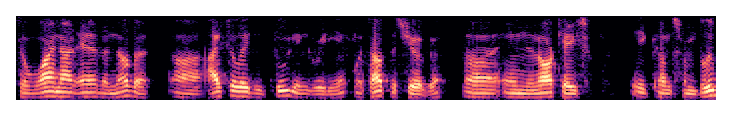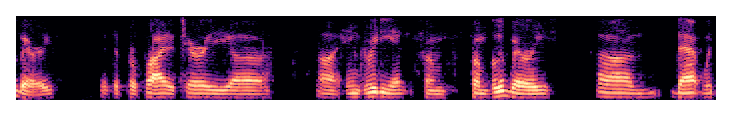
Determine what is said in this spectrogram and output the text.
So why not add another uh, isolated food ingredient without the sugar? Uh, and in our case, it comes from blueberries. It's a proprietary uh, uh, ingredient from from blueberries um, that would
